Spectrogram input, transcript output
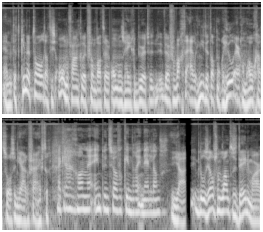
En dat kindertal dat is onafhankelijk van wat er om ons heen gebeurt. We, we verwachten eigenlijk niet dat dat nog heel erg omhoog gaat zoals in de jaren 50. Wij krijgen gewoon eh, één punt zoveel kinderen in Nederland. Ja, ik bedoel zelfs een land als Denemarken,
